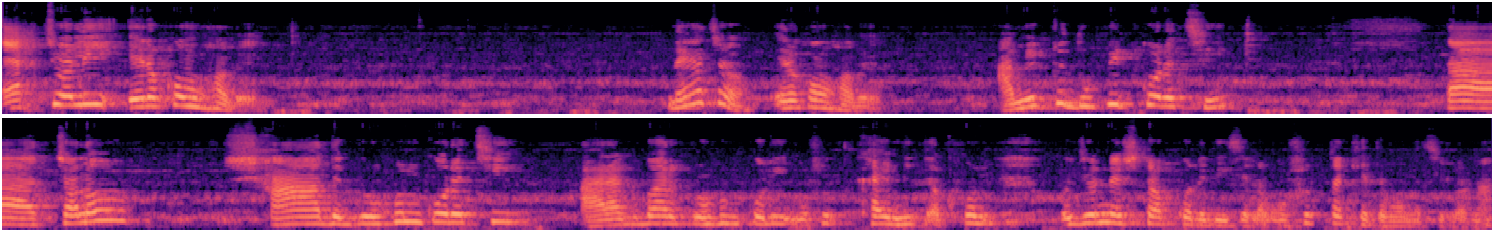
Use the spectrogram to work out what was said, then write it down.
অ্যাকচুয়ালি এরকম হবে। দেখেছ? এরকম হবে। আমি একটু দুপিট করেছি। তা চলো, স্বাদ গ্রহণ করেছি। আর একবার গ্রহণ করি, ওষুধ খাইনি তখন। ওই জন্য স্টপ করে দিয়েছিলাম। ওষুধটা খেতে মনে ছিল না।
